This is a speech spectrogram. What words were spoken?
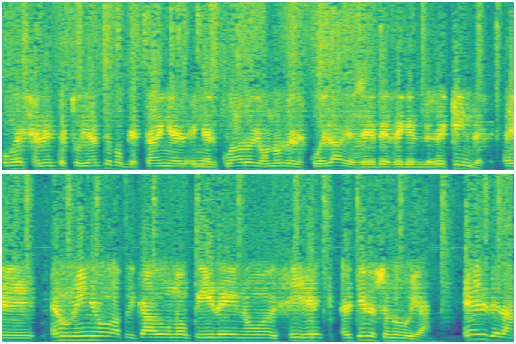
un excelente estudiante porque está en el, en el cuadro de honor de la escuela desde, desde, desde kinder. Eh, es un niño aplicado, no pide, no exige. Él tiene su novia. Él de las,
